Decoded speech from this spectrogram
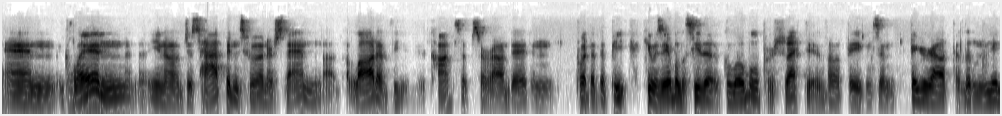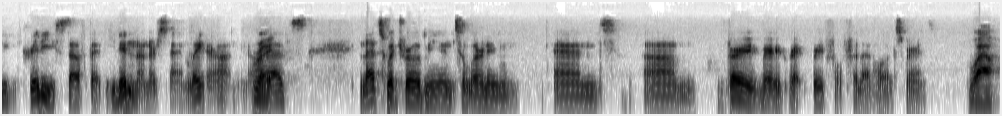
And Glenn, you know, just happened to understand a- lot of the the concepts around it and put at the peak. He was able to see the global perspective of things and figure out the little nitty gritty stuff that he didn't understand later on. You know, Right. that's that's what drove me into learning, and um, very very great, grateful for that whole experience. Wow.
